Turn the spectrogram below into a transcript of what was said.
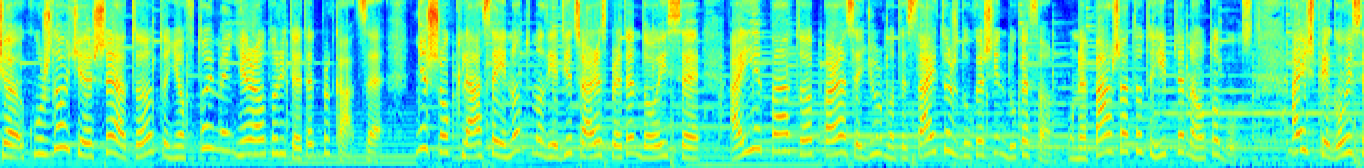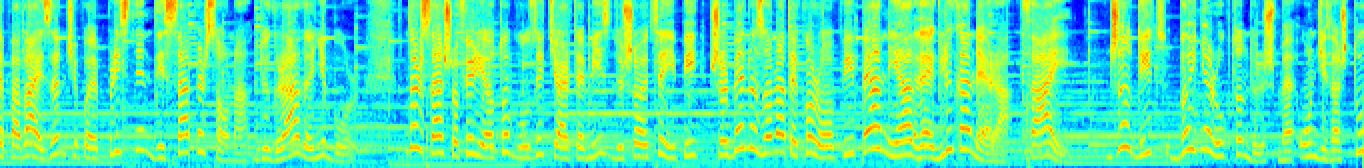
Që kushdo që e sheh atë të njoftojë menjëherë autoritetet përkatëse. Një shok klase i nëntëmbëdhjetë vjeçares pretendoi se ai e pa atë para se gjurmët e saj të zhdukeshin duke thënë, Unë e pashë atë të hipte në autobus. Ai shpjegoi se pa vajzën që po e prisnin disa persona, dy gra dhe një burrë. Ndërsa shoferi i autobusit që Artemis dyshohet se hipi, shërben në zonat e Koropi, Peania dhe Glykanera, tha ai. Çdo ditë bëj një rrugë të ndryshme. Unë gjithashtu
